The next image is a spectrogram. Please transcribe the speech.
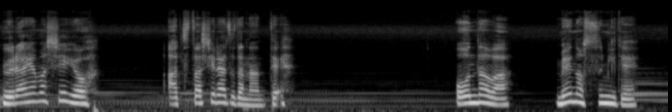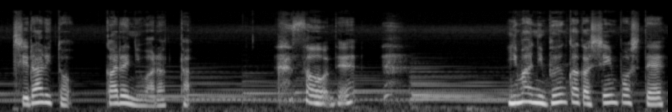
羨ましいよ。暑さ知らずだなんて。女は目の隅でちらりと彼に笑った。そうね。今に文化が進歩して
